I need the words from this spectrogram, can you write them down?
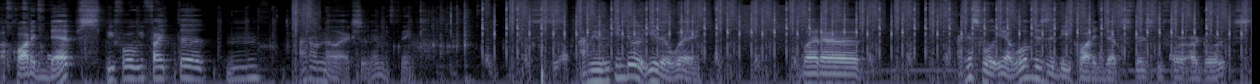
aquatic depths before we fight the... Mm, I don't know, actually. Let me think. I mean, we can do it either way. But, uh, I guess we'll, yeah, we'll visit the aquatic depths first before our dorks.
